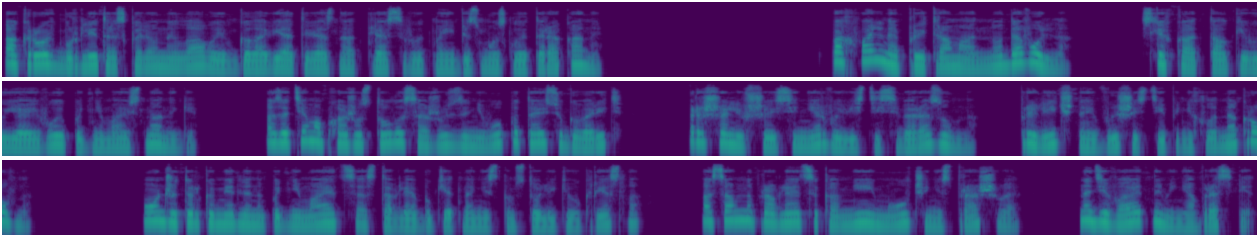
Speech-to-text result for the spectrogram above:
а кровь бурлит раскаленной лавой, и в голове отвязно отплясывают мои безмозглые тараканы. Похвальная прыть, Роман, но довольно. Слегка отталкиваю я его и поднимаюсь на ноги. А затем обхожу стол и сажусь за него, пытаясь уговорить расшалившиеся нервы вести себя разумно, прилично и в высшей степени хладнокровно. Он же только медленно поднимается, оставляя букет на низком столике у кресла, а сам направляется ко мне и, молча, не спрашивая, надевает на меня браслет.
